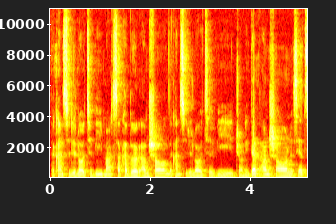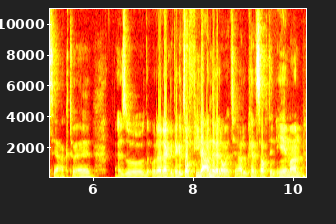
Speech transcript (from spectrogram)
Da kannst du dir Leute wie Mark Zuckerberg anschauen. Da kannst du dir Leute wie Johnny Depp anschauen. Ist jetzt sehr aktuell. Also, oder da, da gibt es auch viele andere Leute. Ja. Du kennst auch den Ehemann,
